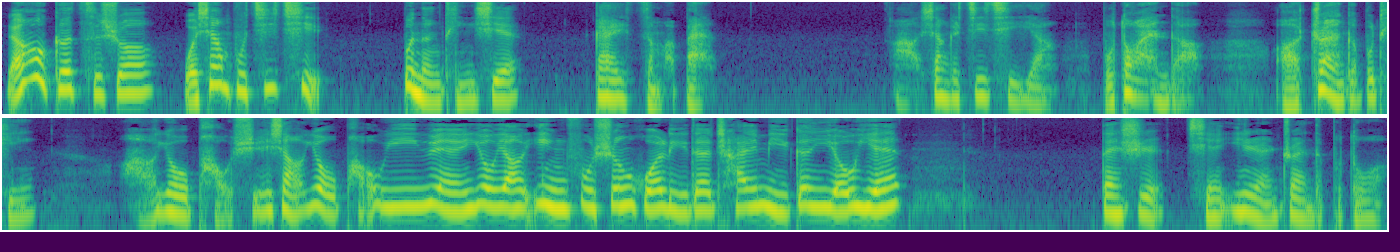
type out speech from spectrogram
然后歌词说：“我像部机器，不能停歇，该怎么办？”啊，像个机器一样，不断的。啊，转个不停，啊，又跑学校，又跑医院，又要应付生活里的柴米跟油盐，但是钱依然赚的不多，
